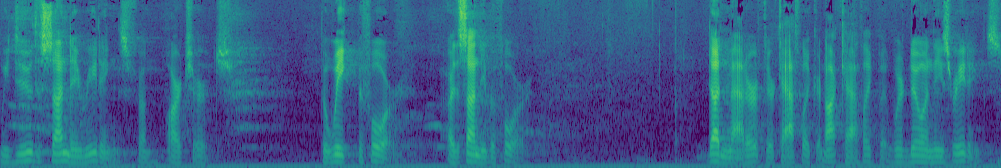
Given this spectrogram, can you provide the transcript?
We do the Sunday readings from our church the week before or the Sunday before. Doesn't matter if they're Catholic or not Catholic, but we're doing these readings.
